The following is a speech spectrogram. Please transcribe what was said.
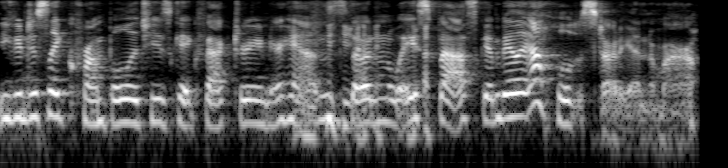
You can just like crumple a cheesecake factory in your hands, throw it in a wastebasket, and be like, "Oh, we'll just start again tomorrow."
